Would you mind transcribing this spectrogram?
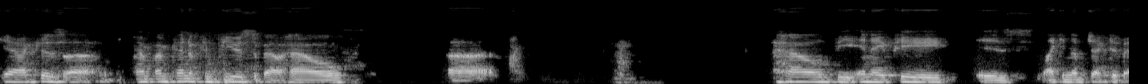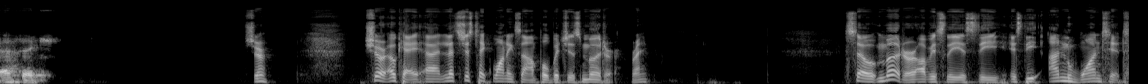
Yeah, because uh, I'm I'm kind of confused about how uh, how the NAP is like an objective ethic. Sure, sure. Okay, uh, let's just take one example, which is murder, right? So murder obviously is the is the unwanted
